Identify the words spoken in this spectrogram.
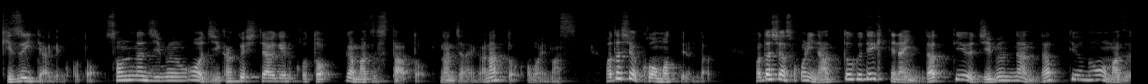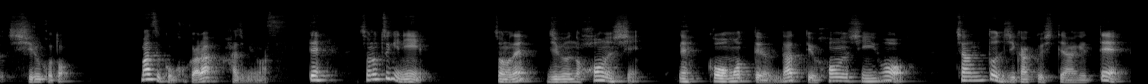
気づいてあげること。そんな自分を自覚してあげることがまずスタートなんじゃないかなと思います。私はこう思ってるんだ。私はそこに納得できてないんだっていう自分なんだっていうのをまず知ること。まずここから始めます。で、その次に、そのね、自分の本心、ね、こう思ってるんだっていう本心をちゃんと自覚してあげて、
